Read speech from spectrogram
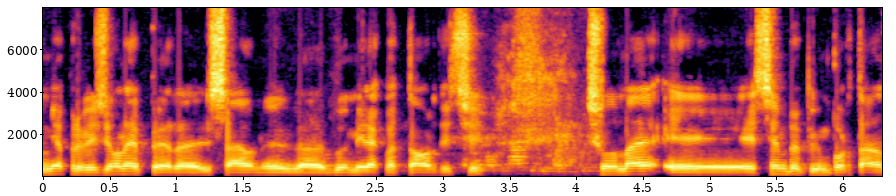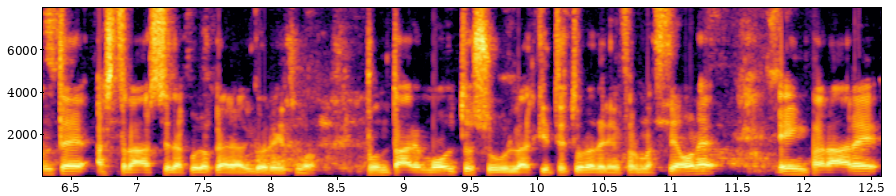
la mia previsione per il SEO nel 2014 secondo me è sempre più importante astrarsi da quello che è l'algoritmo, puntare molto sull'architettura dell'informazione e imparare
